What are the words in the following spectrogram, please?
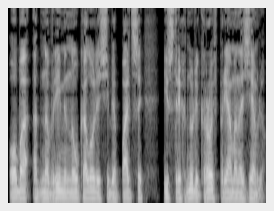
Оба одновременно укололи себе пальцы и стряхнули кровь прямо на землю.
